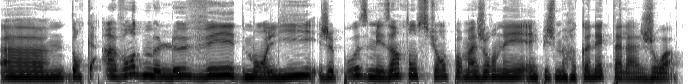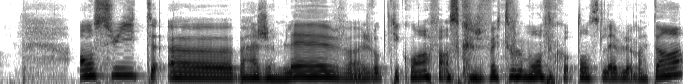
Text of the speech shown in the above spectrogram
Euh, donc avant de me lever de mon lit, je pose mes intentions pour ma journée et puis je me reconnecte à la joie. Ensuite, euh, ben, je me lève, je vais au petit coin, enfin ce que je fais tout le monde quand on se lève le matin.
